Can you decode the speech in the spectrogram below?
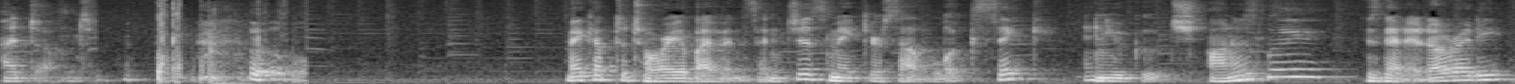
I don't. Makeup tutorial by Vincent. Just make yourself look sick and you gooch. Honestly, is that it already?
